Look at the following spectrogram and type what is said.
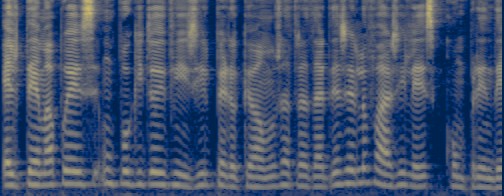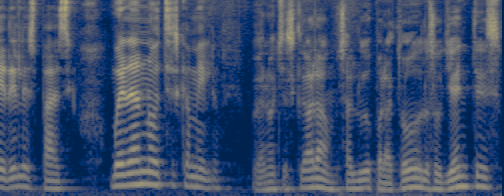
el tema pues un poquito difícil, pero que vamos a tratar de hacerlo fácil, es comprender el espacio. Buenas noches, Camilo. Buenas noches, Clara. Un saludo para todos los oyentes.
